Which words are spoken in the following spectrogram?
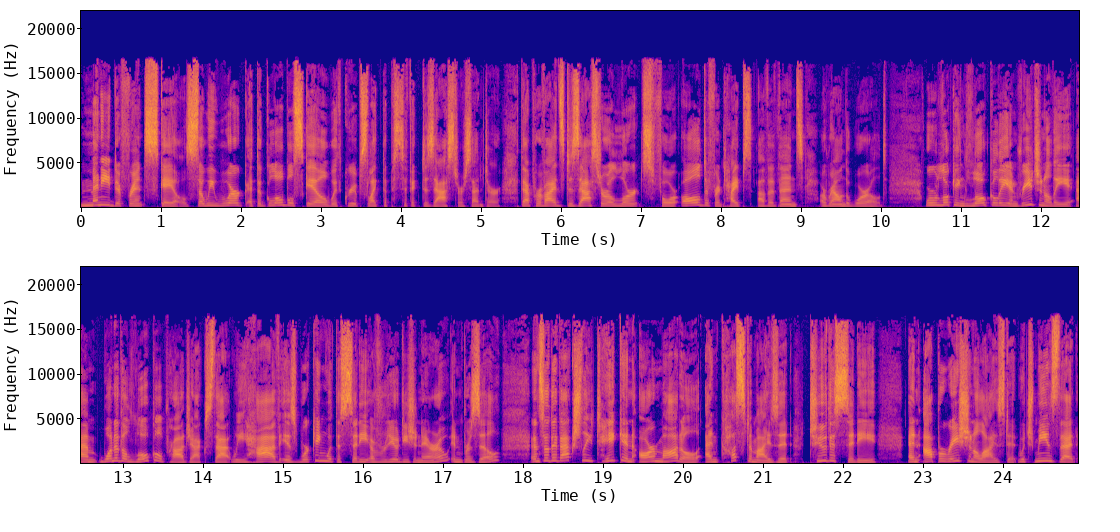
many different scales. So, we work at the global scale with groups like the Pacific Disaster Center that provides disaster alerts for all different types of events around the world. We're looking locally and regionally. And one of the local projects that we have is working with the city of Rio de Janeiro in Brazil. And so, they've actually taken our model and customized it to the city and operationalized it it, which means that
